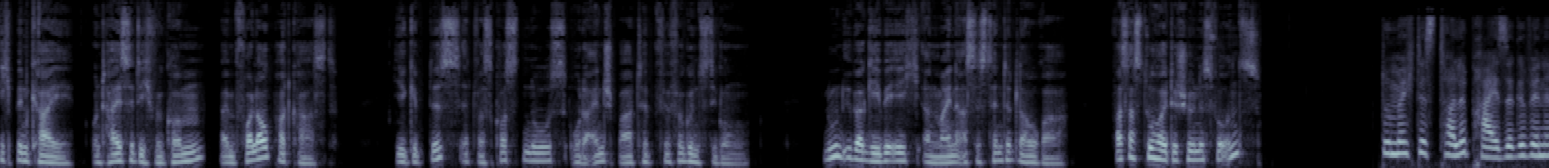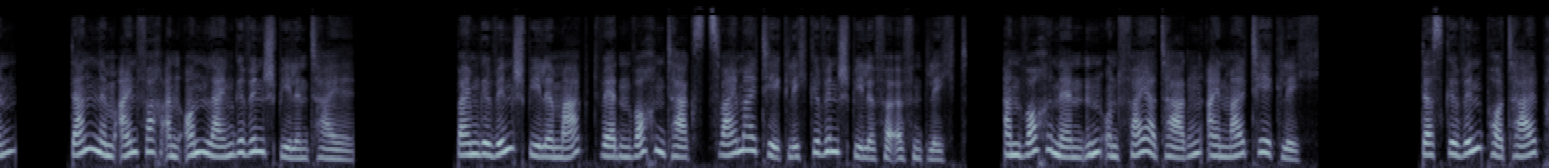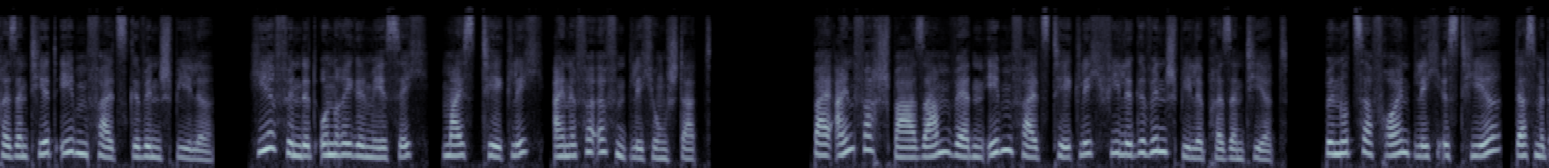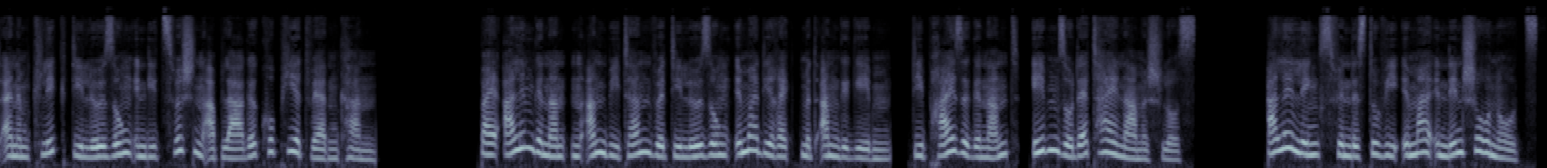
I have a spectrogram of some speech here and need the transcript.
Ich bin Kai und heiße dich willkommen beim Vollau Podcast. Hier gibt es etwas kostenlos oder einen Spartipp für Vergünstigungen. Nun übergebe ich an meine Assistentin Laura. Was hast du heute Schönes für uns? Du möchtest tolle Preise gewinnen? Dann nimm einfach an Online-Gewinnspielen teil. Beim Gewinnspielemarkt werden wochentags zweimal täglich Gewinnspiele veröffentlicht. An Wochenenden und Feiertagen einmal täglich. Das Gewinnportal präsentiert ebenfalls Gewinnspiele. Hier findet unregelmäßig, meist täglich, eine Veröffentlichung statt. Bei Einfach Sparsam werden ebenfalls täglich viele Gewinnspiele präsentiert. Benutzerfreundlich ist hier, dass mit einem Klick die Lösung in die Zwischenablage kopiert werden kann. Bei allen genannten Anbietern wird die Lösung immer direkt mit angegeben, die Preise genannt, ebenso der Teilnahmeschluss. Alle Links findest du wie immer in den Shownotes.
